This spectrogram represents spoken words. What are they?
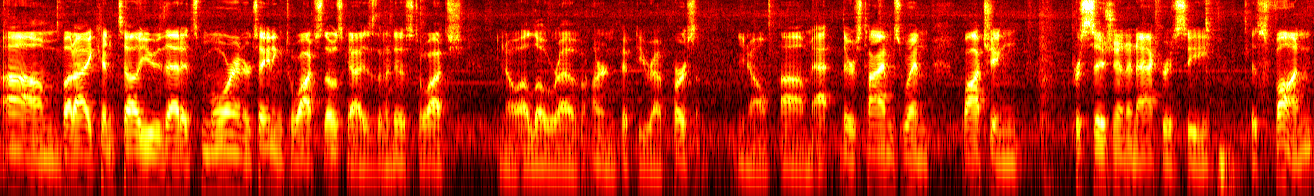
um, but I can tell you that it's more entertaining to watch those guys than it is to watch, you know, a low rev 150 rev person. You know, um, at, there's times when watching precision and accuracy is fun,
